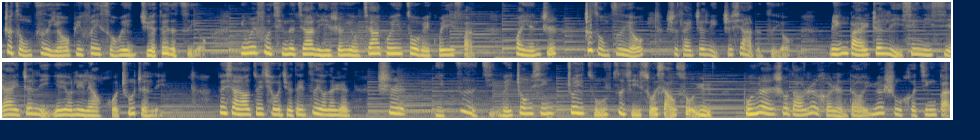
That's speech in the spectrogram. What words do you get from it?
这种自由并非所谓绝对的自由，因为父亲的家里仍有家规作为规范。换言之，这种自由是在真理之下的自由，明白真理，心里喜爱真理，也有力量活出真理。对想要追求绝对自由的人，是以自己为中心，追逐自己所想所欲。不愿受到任何人的约束和羁绊。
